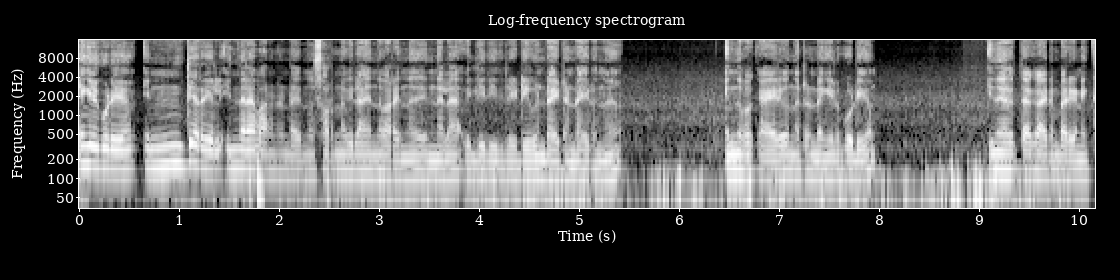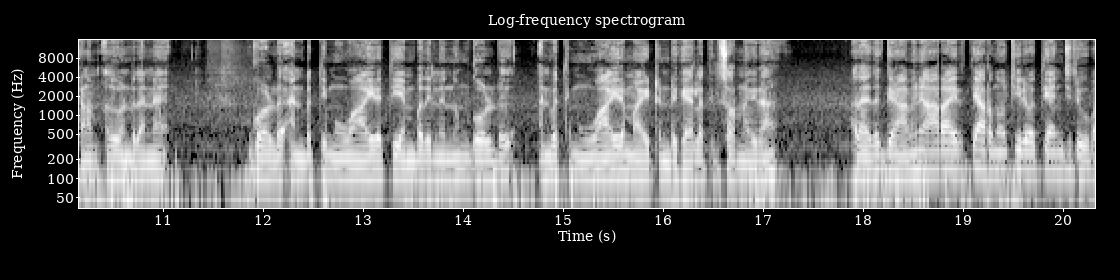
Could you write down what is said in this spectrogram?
എങ്കിൽ കൂടിയും ഇന്ത്യ റിയൽ ഇന്നലെ പറഞ്ഞിട്ടുണ്ടായിരുന്നു സ്വർണവില എന്ന് പറയുന്നത് ഇന്നലെ വലിയ രീതിയിൽ ഇടിവ് ഉണ്ടായിട്ടുണ്ടായിരുന്നു. ഇന്നിപ്പോൾ കയറി വന്നിട്ടുണ്ടെങ്കിൽ കൂടിയും ഇന്നലത്തെ കാര്യം പരിഗണിക്കണം. അതുകൊണ്ട് തന്നെ ഗോൾഡ് അൻപത്തി മൂവായിരത്തി എൺപതിൽ നിന്നും ഗോൾഡ് അൻപത്തി മൂവായിരം ആയിട്ടുണ്ട് കേരളത്തിൽ സ്വർണവില. അതായത് ഗ്രാമിന് ആറായിരത്തി അറുന്നൂറ്റി ഇരുപത്തി അഞ്ച് രൂപ.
